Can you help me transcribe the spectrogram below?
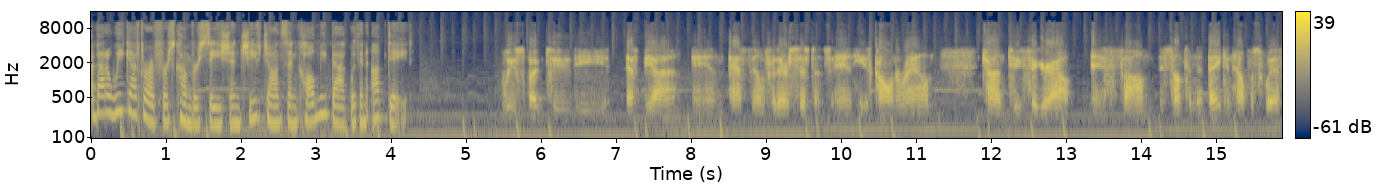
About a week after our first conversation, Chief Johnson called me back with an update. we spoke to the FBI and asked them for their assistance, and he is calling around trying to figure out if um, it's something that they can help us with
